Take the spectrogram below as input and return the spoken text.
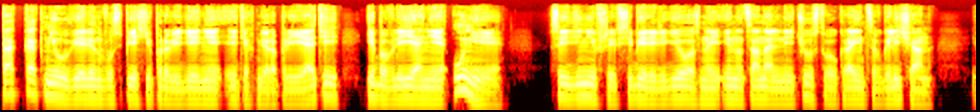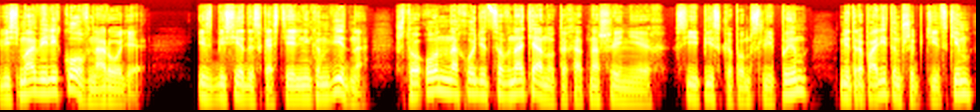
так как не уверен в успехе проведения этих мероприятий, ибо влияние унии, соединившей в себе религиозные и национальные чувства украинцев-галичан, весьма велико в народе. Из беседы с Костельником видно, что он находится в натянутых отношениях с епископом Слепым, митрополитом Шептицким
